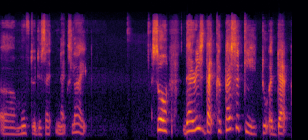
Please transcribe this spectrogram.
uh, move to the next slide. So there is that capacity to adapt.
